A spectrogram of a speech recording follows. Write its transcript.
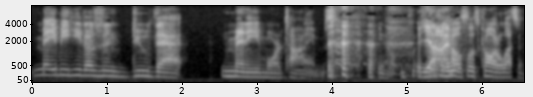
maybe he doesn't do that many more times. You know, if Yeah, nothing I'm- else, let's call it a lesson.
